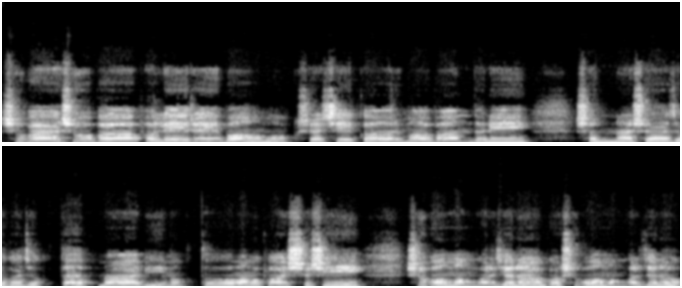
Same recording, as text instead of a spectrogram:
শুভাশুভ ফলের মোক্ষ সে কর্ম বন্ধনে। সন্ন্যাস যোগযুক্তাত্মা বিমুক্ত, মম পশ্যসি। শুভ মঙ্গলজনক অশুভ অমঙ্গলজনক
